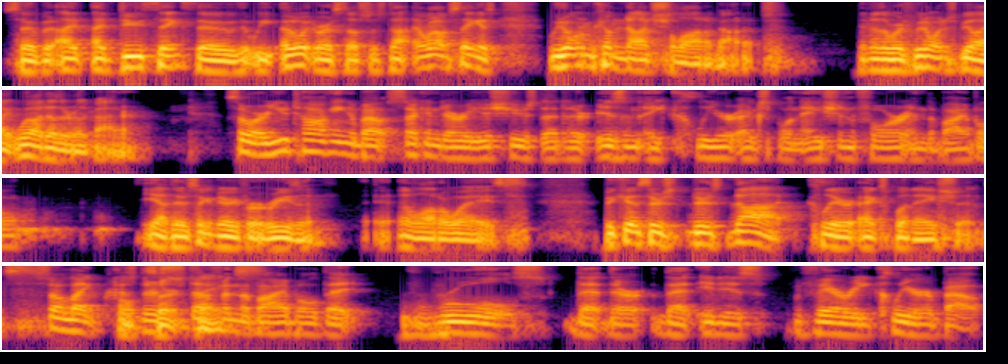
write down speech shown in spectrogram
So, but I, I do think, though, that we owe it to ourselves. It's not, and what I'm saying is we don't want to become nonchalant about it. In other words, we don't want to just be like, well, it doesn't really matter. So are you talking about secondary issues that there isn't a clear explanation for in the Bible? Yeah, they're secondary for a reason in a lot of ways. Because there's there's not clear explanations. So like because there's stuff in the Bible that rules that there that it is very clear about.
